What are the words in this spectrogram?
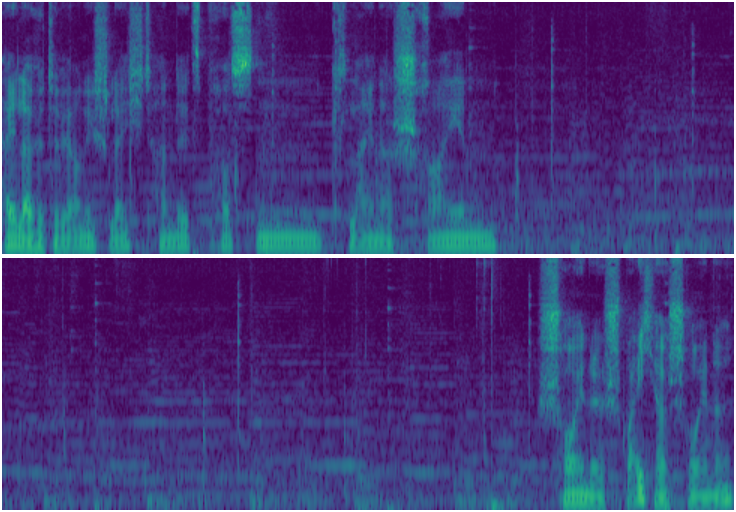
Heilerhütte wäre auch nicht schlecht. Handelsposten, kleiner Schrein. Scheune, Speicherscheune.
